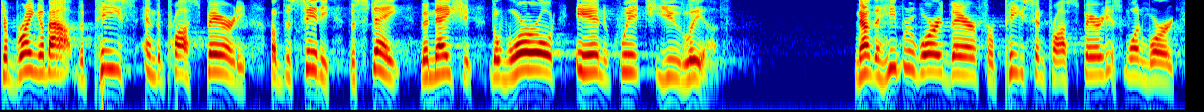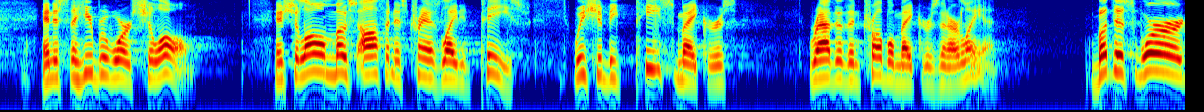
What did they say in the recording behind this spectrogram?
to bring about the peace and the prosperity of the city, the state, the nation, the world in which you live. Now, the Hebrew word there for peace and prosperity is one word, and it's the Hebrew word shalom. And shalom most often is translated peace. We should be peacemakers rather than troublemakers in our land. But this word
